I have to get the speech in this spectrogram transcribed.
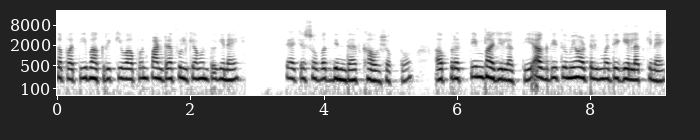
चपाती भाकरी किंवा आपण पांढऱ्या फुलक्या म्हणतो की नाही त्याच्यासोबत बिंदास खाऊ शकतो. अप्रतिम भाजी लागते. अगदी तुम्ही हॉटेलमध्ये गेलात की नाही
